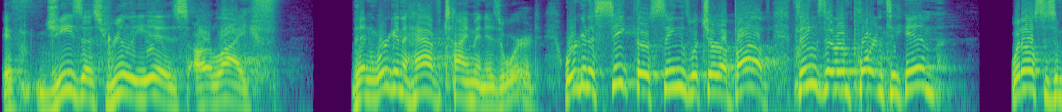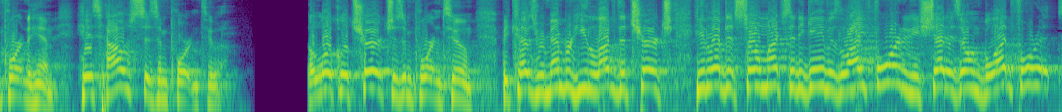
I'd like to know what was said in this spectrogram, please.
If Jesus really is our life, then we're going to have time in His Word. We're going to seek those things which are above, things that are important to Him. What else is important to Him? His house is important to Him. The local church is important to him because remember, he loved the church. He loved it so much that he gave his life for it and he shed his own blood for it.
